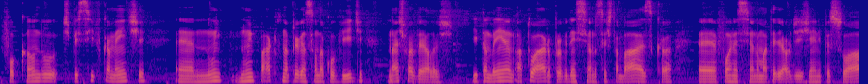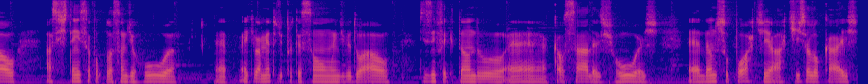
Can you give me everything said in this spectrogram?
focando especificamente é, no, no impacto na prevenção da Covid nas favelas. E também atuaram providenciando cesta básica, é, fornecendo material de higiene pessoal, assistência à população de rua, é, equipamento de proteção individual, desinfectando é, calçadas, ruas, é, dando suporte a artistas locais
